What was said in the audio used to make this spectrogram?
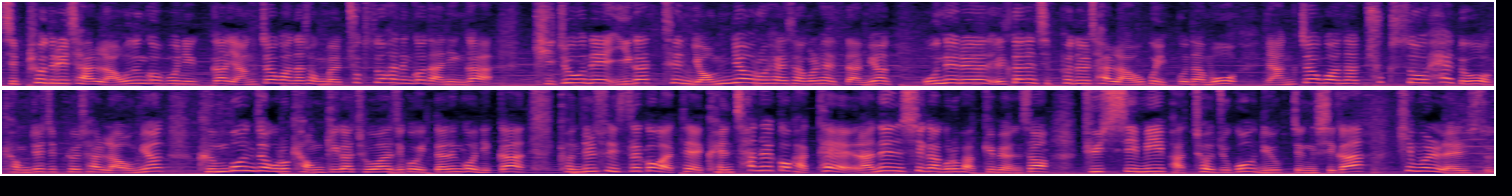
지표들이 잘 나오는 거 보니까 양적 완화 정말 축소하는 것 아닌가. 기존에 이 같은 염려로 해석을 했다면 오늘은 일단은 지표들 잘 나오고 있구나. 뭐 양적 완화 축소해도 경제 지표 잘 나오면 근본적으로 경기가 좋아지고 있다는 거니까 견딜 수 있을 것 같아. 괜찮을 것 같아. 라는 시각으로 바뀌면서 뒷심이 받쳐주고 뉴욕 증시가 힘을 낼 수,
